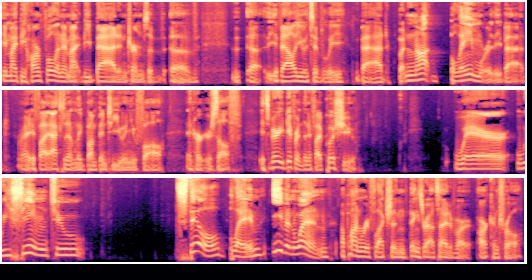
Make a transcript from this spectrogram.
it might be harmful and it might be bad in terms of of uh, evaluatively bad, but not blameworthy bad, right? If I accidentally bump into you and you fall and hurt yourself, it's very different than if I push you. Where we seem to still blame, even when, upon reflection, things are outside of our, our control.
